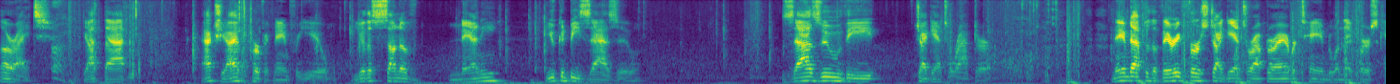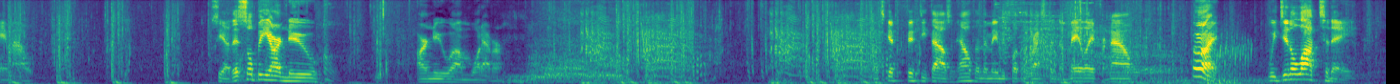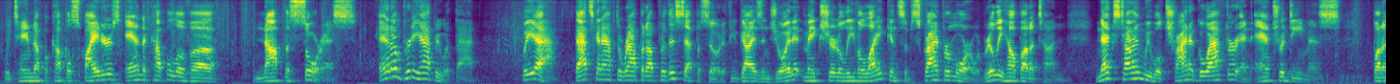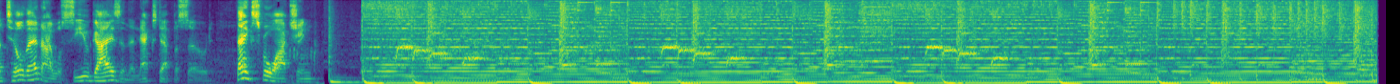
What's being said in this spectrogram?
Alright. Got that. Actually, I have a perfect name for you. You're the son of Nanny. You could be Zazu. Zazu the Gigantoraptor. Named after the very first Gigantoraptor I ever tamed when they first came out. So yeah, this will be our new... Our new, um, whatever. Let's get 50,000 health and then maybe put the rest in the melee for now. Alright, we did a lot today. We tamed up a couple spiders and a couple of, uh, Nothosaurus. And I'm pretty happy with that. But yeah, that's going to have to wrap it up for this episode. If you guys enjoyed it, make sure to leave a like and subscribe for more. It would really help out a ton. Next time, we will try to go after an Antrodemus. But until then, I will see you guys in the next episode. Thanks for watching.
